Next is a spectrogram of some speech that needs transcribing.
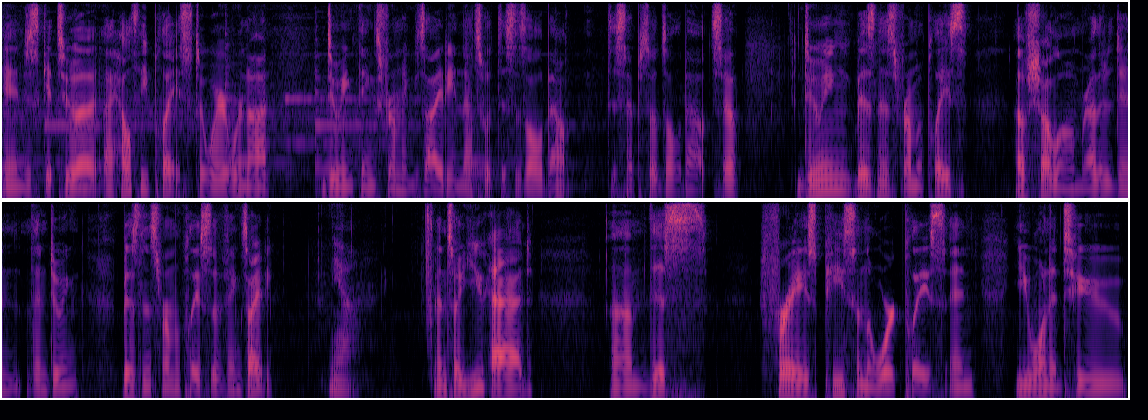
and just get to a, a healthy place to where we're not doing things from anxiety and that's what this is all about this episode's all about so doing business from a place of shalom rather than than doing business from a place of anxiety yeah. and so you had um, this phrase peace in the workplace and you wanted to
